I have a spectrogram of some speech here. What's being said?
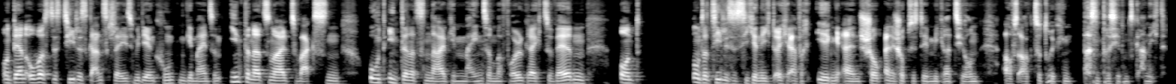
Und deren oberstes Ziel ist ganz klar ist, mit ihren Kunden gemeinsam international zu wachsen und international gemeinsam erfolgreich zu werden. Und unser Ziel ist es sicher nicht, euch einfach irgendein Shop, eine Shopsystem-Migration aufs Auge zu drücken. Das interessiert uns gar nicht.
